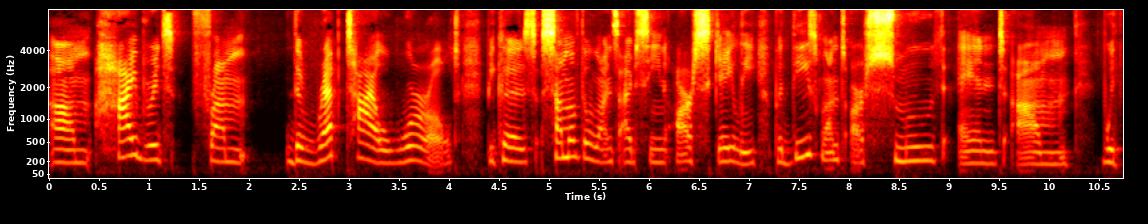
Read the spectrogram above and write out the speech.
um, hybrids from the reptile world because some of the ones I've seen are scaly, but these ones are smooth and um, with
